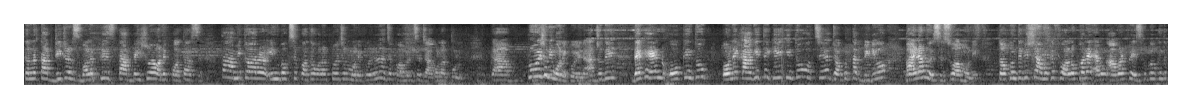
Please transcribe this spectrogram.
তাহলে তার ডিটেলস বলে প্লিজ তার বিষয়ে অনেক কথা আছে। তা আমি তো আর ইনবক্সে কথা বলার প্রয়োজন মনে করি না যে কমেন্টসে যা বলার বলুন প্রয়োজনই মনে করি না। আর যদি দেখেন ও কিন্তু অনেক আগে থেকেই কিন্তু হচ্ছে যখন তার ভিডিও ভাইরাল হয়েছে সোয়ামনি তখন থেকে সে আমাকে ফলো করে এবং আমার ফেসবুকেও কিন্তু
